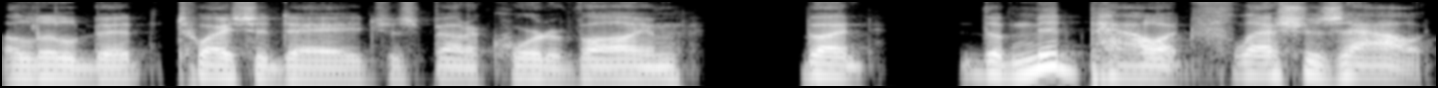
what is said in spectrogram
a little bit twice a day, just about a quarter volume. But the mid palate fleshes out.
